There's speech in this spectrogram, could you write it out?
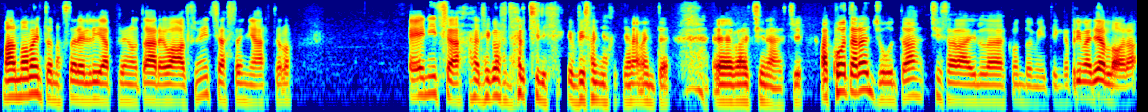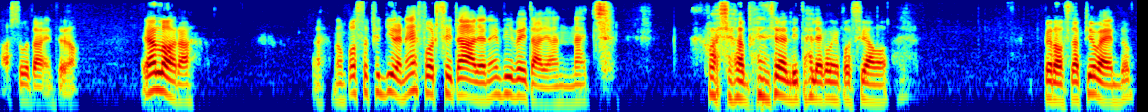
Ma al momento non stare lì a prenotare o altro, inizia a segnartelo e inizia a ricordarci che bisogna chiaramente eh, vaccinarci. A quota raggiunta ci sarà il condo prima di allora assolutamente no. E allora, eh, non posso più dire né Forza Italia né Viva Italia, mannaggia. Qua c'è la benzina dell'Italia come possiamo. Però sta piovendo.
